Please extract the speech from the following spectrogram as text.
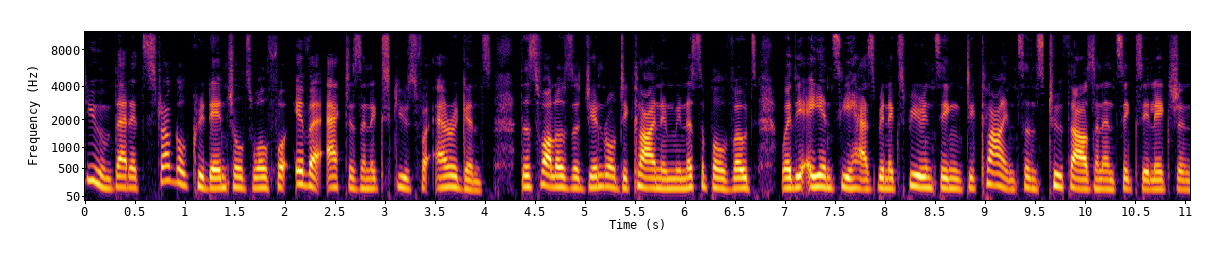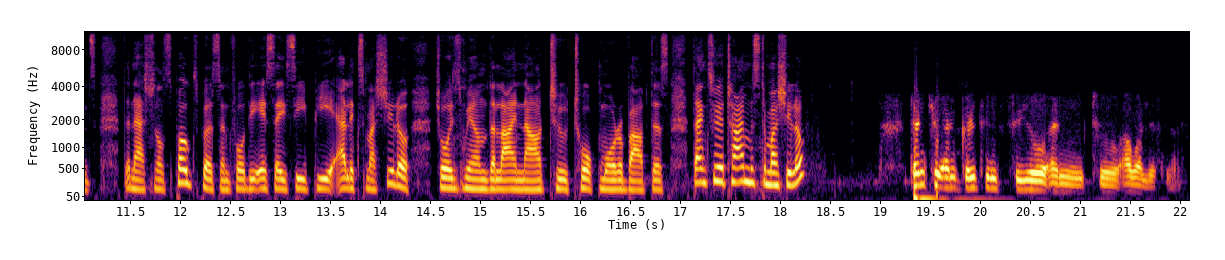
assume that its struggle credentials will forever act as an excuse for arrogance. This follows a general decline in municipal votes where the ANC has been experiencing decline since 2006 elections. The national spokesperson for the SACP, Alex Mashilo, joins me on the line now to talk more about this. Thanks for your time, Mr. Mashilo. Thank you and greetings to you and to our listeners.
